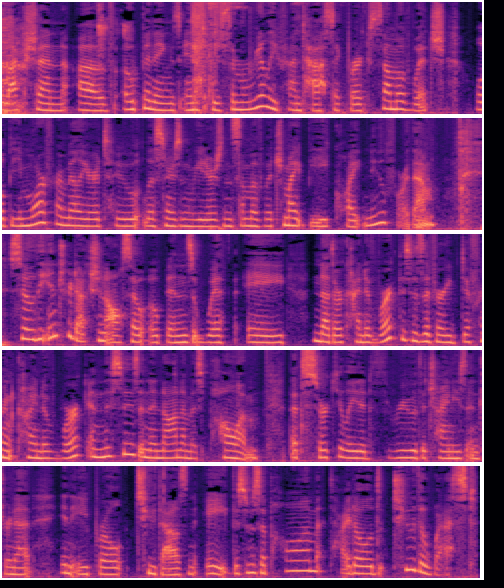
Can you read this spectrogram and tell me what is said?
collection of openings into some really fantastic works, some of which will be more familiar to listeners and readers, and some of which might be quite new for them. So the introduction also opens with a, another kind of work. This is a very different kind of work, and this is an anonymous poem that circulated through the Chinese internet in April 2008. This was a poem titled To the West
